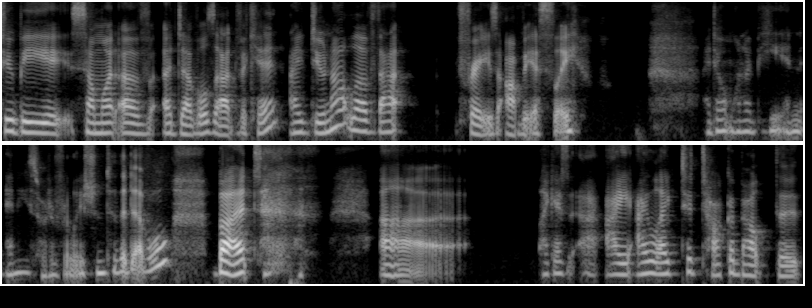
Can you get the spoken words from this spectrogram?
to be somewhat of a devil's advocate. I do not love that phrase, obviously. I don't want to be in any sort of relation to the devil, but uh like I said, I I like to talk about the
